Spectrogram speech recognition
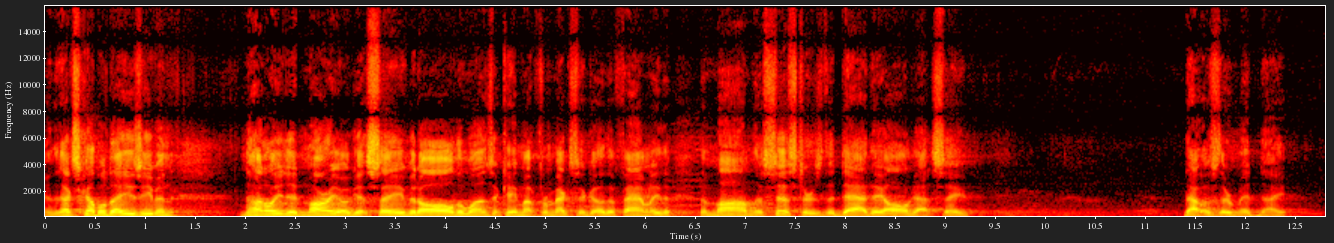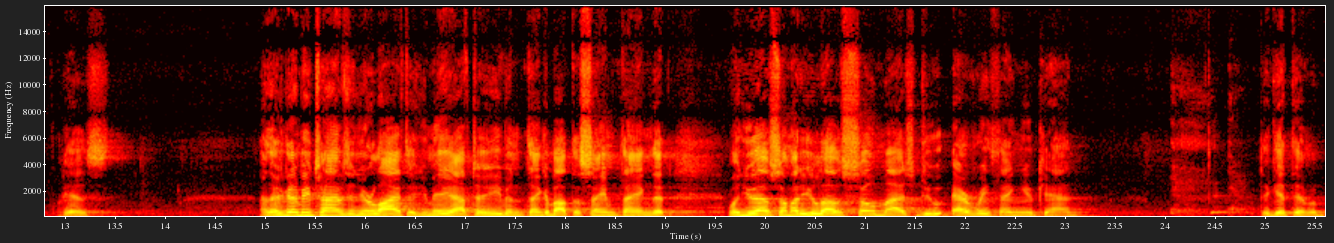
in the next couple days even, not only did Mario get saved, but all the ones that came up from Mexico, the family, the, the mom, the sisters, the dad, they all got saved. That was their midnight, his. And there's going to be times in your life that you may have to even think about the same thing that when you have somebody you love so much, do everything you can to get them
